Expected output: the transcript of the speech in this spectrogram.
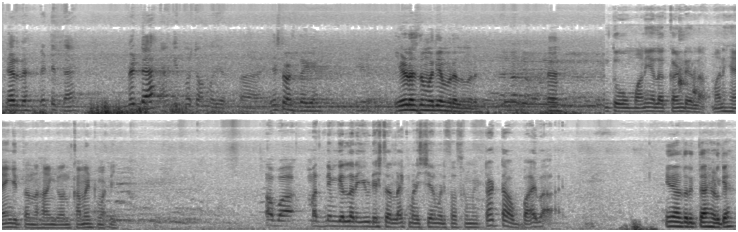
ಯಾರ್ದ? ಬೆಟ್ಟ? ಎಷ್ಟು ವರ್ಷದಾಗೆ? ಎರಡು ವರ್ಷದ ಮದುವೆ ಬರಲ್ಲ ಮರ ಅಂತೂ ಮನೆಯೆಲ್ಲ ಕಂಡಿಲ್ಲ. ಮನೆ ಹೆಂಗಿತ್ತಂದ ಹಾಗೆ ಒಂದು ಕಮೆಂಟ್ ಮಾಡಿ. ಅಬ್ಬಾ ಮತ್ತು ನಿಮ್ಗೆಲ್ಲರೂ ಈ ವಿಡಿಯೋ ಇಷ್ಟ ಲೈಕ್ ಮಾಡಿ ಶೇರ್ ಮಾಡಿ ಸಬ್ಸ್ಕ್ರೈಬ್ ಮಾಡಿ. ಟಾಟಾ ಬಾಯ್ ಬಾಯ್ ಏನಾದ್ರೂ ಇತ್ತ ಹೇಳಕ್ಕೆ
